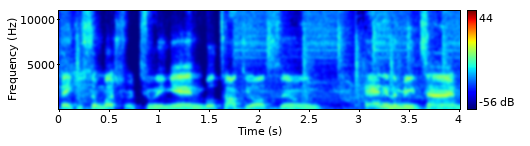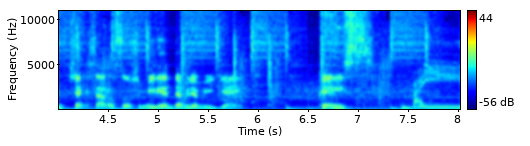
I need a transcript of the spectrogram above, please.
Thank you so much for tuning in. We'll talk to you all soon. And in the meantime, check us out on social media at WWE Games. Peace. Bye.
